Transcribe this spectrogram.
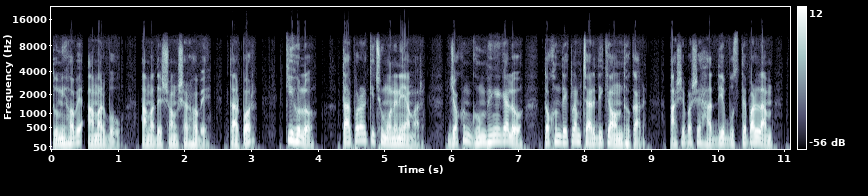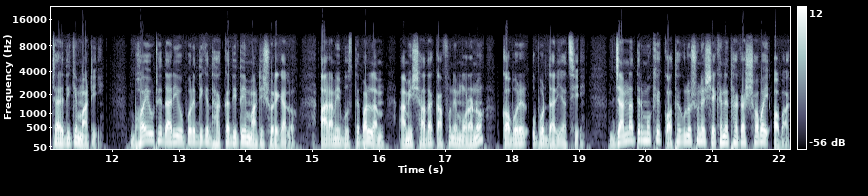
তুমি হবে আমার বউ, আমাদের সংসার হবে। তারপর? কি হলো? তারপর আর কিছু মনে নেই আমার। যখন ঘুম ভেঙে গেল, তখন দেখলাম চারিদিকে অন্ধকার। আশেপাশে হাত দিয়ে বুঝতে পারলাম চারিদিকে মাটি। ভয়ে উঠে দাঁড়িয়ে উপরের দিকে ধাক্কা দিতেই মাটি সরে গেল। আর আমি বুঝতে পারলাম আমি সাদা কাফনে মোড়ানো কবরের উপর দাঁড়িয়ে আছি। জান্নাতের মুখে কথাগুলো শুনে সেখানে থাকা সবাই অবাক।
